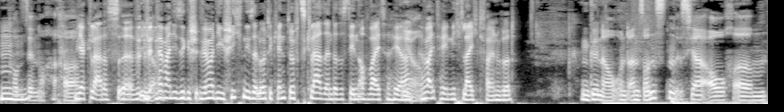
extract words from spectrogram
Mhm. trotzdem noch. Aber Ja klar, das, äh, Ja. wenn man diese, wenn man die Geschichten dieser Leute kennt, dürfte es klar sein, dass es denen auch weiterher, Ja. weiterhin nicht leicht fallen wird. Genau, und ansonsten ist ja auch ähm,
